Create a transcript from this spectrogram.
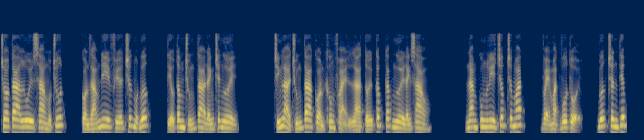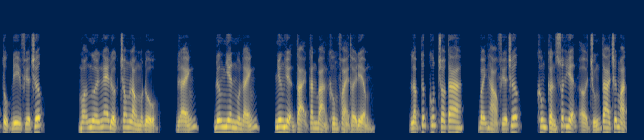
cho ta lui xa một chút, còn dám đi phía trước một bước, tiểu tâm chúng ta đánh chết ngươi. Chính là chúng ta còn không phải là tới cấp các ngươi đánh sao. Nam Cung Ly chớp chớp mắt, vẻ mặt vô tội, bước chân tiếp tục đi phía trước. Mọi người nghe được trong lòng một đổ, đánh, đương nhiên muốn đánh, nhưng hiện tại căn bản không phải thời điểm. Lập tức cút cho ta, bệnh hảo phía trước, không cần xuất hiện ở chúng ta trước mặt.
